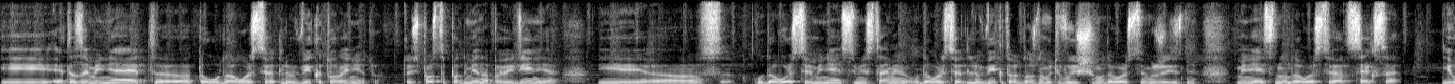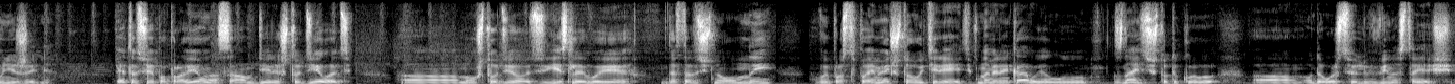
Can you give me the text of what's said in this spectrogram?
И это заменяет э, то удовольствие от любви, которое нету. То есть просто подмена поведения и э, удовольствие меняется местами. Удовольствие от любви, которое должно быть высшим удовольствием в жизни, меняется на удовольствие от секса и унижения. Это все поправимо на самом деле. Что делать? Э, ну, что делать? Если вы достаточно умны, вы просто поймете, что вы теряете. Наверняка вы знаете, что такое э, удовольствие любви настоящей.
